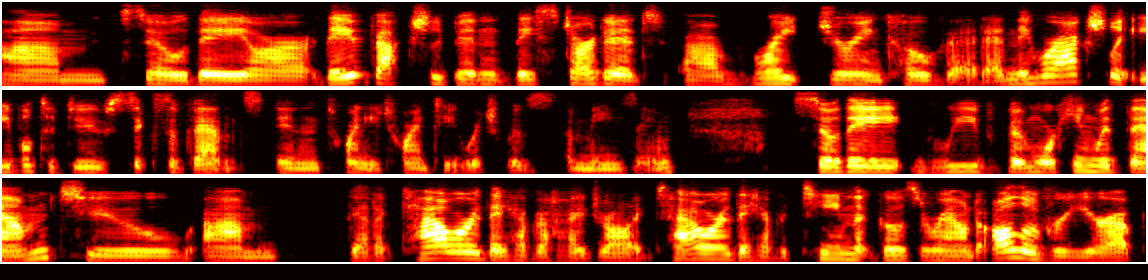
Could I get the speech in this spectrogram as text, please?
Um, so they are they've actually been they started uh, right during COVID, and they were actually able to do six events in 2020, which was amazing. So they we've been working with them to um, get a tower. They have a hydraulic tower. They have a team that goes around all over Europe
